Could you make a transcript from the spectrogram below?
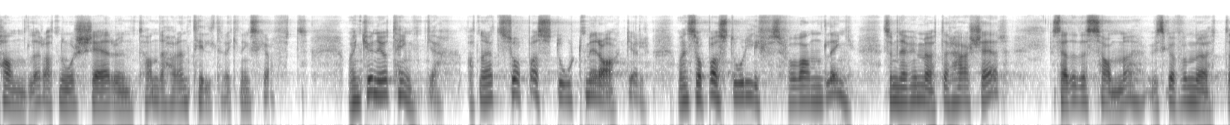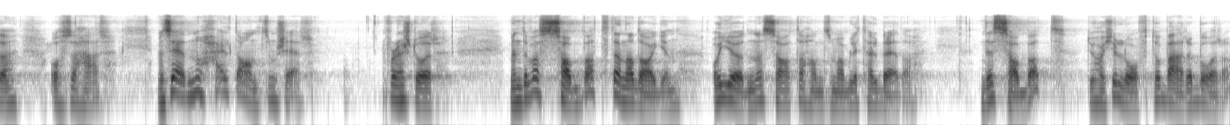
handler, at noe skjer rundt ham, det har en tiltrekningskraft. Og En kunne jo tenke at når et såpass stort mirakel og en såpass stor livsforvandling som det vi møter her, skjer, så er det det samme vi skal få møte også her. Men så er det noe helt annet som skjer. For der står Men det var sabbat denne dagen. Og jødene sa til han som var blitt helbreda, det er sabbat, du har ikke lov til å bære båra.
